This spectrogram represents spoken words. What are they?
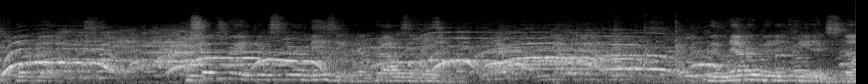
Good, good. The show's great. They're, they're amazing. Their crowd is amazing. We've never been in Phoenix, no.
